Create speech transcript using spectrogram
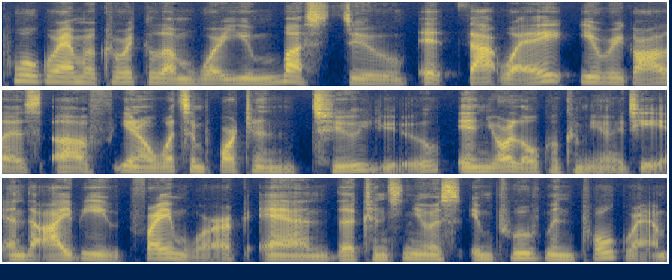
program or curriculum where you must do it that way regardless of you know what's important to you in your local community and the ib framework and the continuous improvement program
